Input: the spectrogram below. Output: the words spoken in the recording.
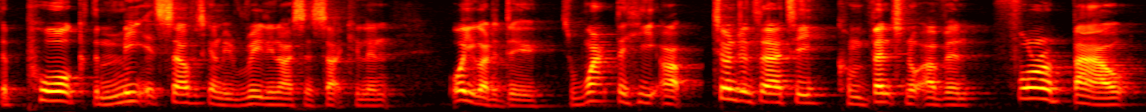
the pork, the meat itself is going to be really nice and succulent. All you got to do is whack the heat up, 230 conventional oven for about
